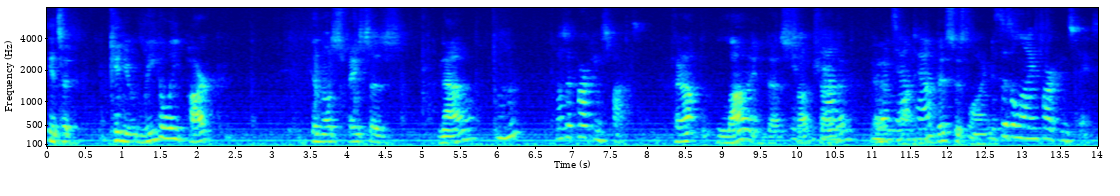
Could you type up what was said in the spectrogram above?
It's a, can you legally park in those spaces now? Mm-hmm. Those are parking spots. They're not lined as If such, are down- they? you mean that's fine. Downtown? This is lined. This is a lined parking space.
